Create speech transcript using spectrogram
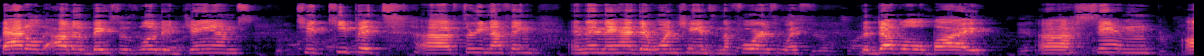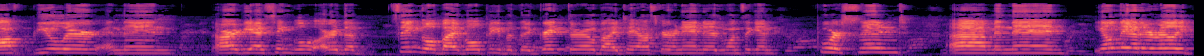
battled out of bases loaded jams to keep it uh, 3 0. And then they had their one chance in the fourth with the double by uh, Stanton off Buehler, and then the RBI single, or the single by Volpe, but the great throw by Teoscar Hernandez. Once again, poor send. Um, and then the only other really,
